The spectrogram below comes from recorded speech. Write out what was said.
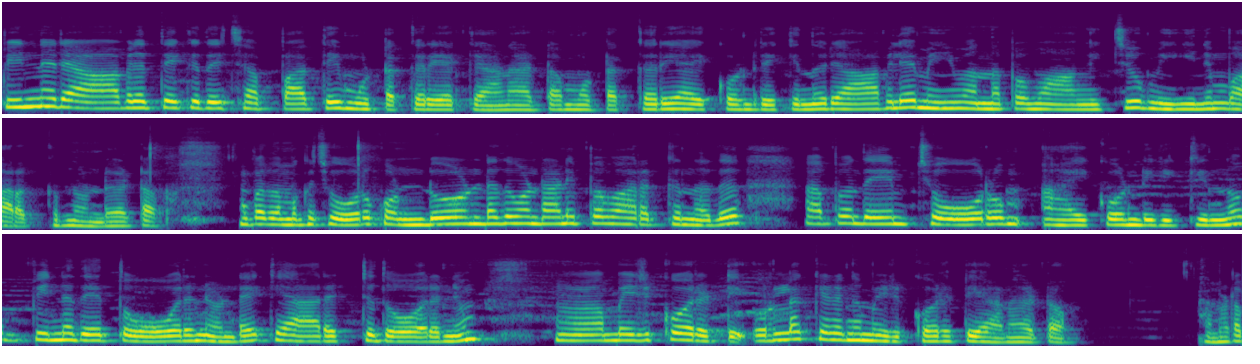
പിന്നെ രാവിലത്തേക്ക് ഇത് ചപ്പാത്തി മുട്ടക്കറിയൊക്കെയാണ് കേട്ടോ. മുട്ടക്കറി ആയിക്കൊണ്ടിരിക്കുന്നു. രാവിലെ മീൻ വന്നപ്പോൾ വാങ്ങിച്ചു. മീനും വറക്കുന്നുണ്ട് കേട്ടോ. അപ്പോൾ നമുക്ക് ചോറ് കൊണ്ടുപോകേണ്ടത് കൊണ്ടാണ് ഇപ്പോൾ വറക്കുന്നത്. അപ്പോൾ ദേ ചോറും ആയിക്കൊണ്ടിരിക്കുന്നു. പിന്നെ അതേ തോരനുണ്ട്. ക്യാരറ്റ് തോരനും മെഴുക്കോരട്ടി ഉരുളക്കിഴങ്ങ് മെഴുക്കോരട്ടിയാണ് കേട്ടോ. നമ്മുടെ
